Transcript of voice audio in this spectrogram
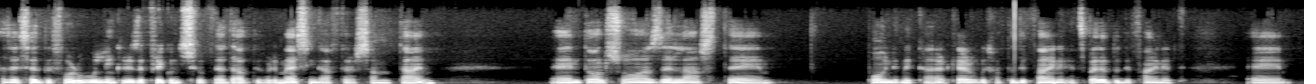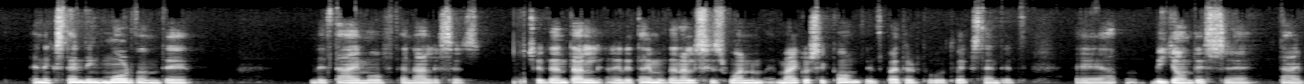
As I said before, we will increase the frequency of the adaptive remeshing after some time. And also as the last uh, point in the curve, we have to define it, it's better to define it uh, and extending more than the, the time of the analysis. So if the, uh, the time of the analysis is one microsecond, it's better to, to extend it uh, beyond this uh, time.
